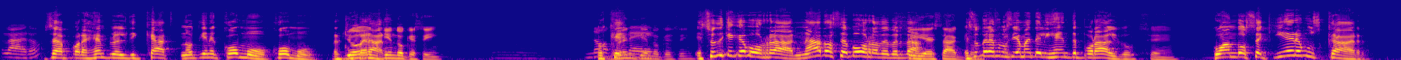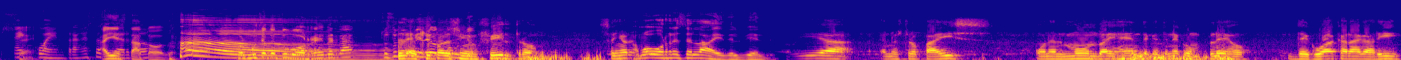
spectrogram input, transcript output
Claro. O sea, por ejemplo, el DICAT no tiene cómo, cómo Yo recuperar. entiendo que sí. No ¿Por qué? Yo sé. entiendo que sí. Eso de que hay que borrar, nada se borra de verdad. Sí, exacto. Esos teléfonos se llama inteligente por algo. Sí. Cuando se quiere buscar. sí. Encuentran, eso es Ahí cierto. está todo. ah, Por mucho que tú borres, ¿verdad? Tú El equipo de. Sin Filtro. Señores, Vamos a borrar ese live del viernes. todavía en nuestro país o en el mundo hay gente que tiene complejo de guacaragarí.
